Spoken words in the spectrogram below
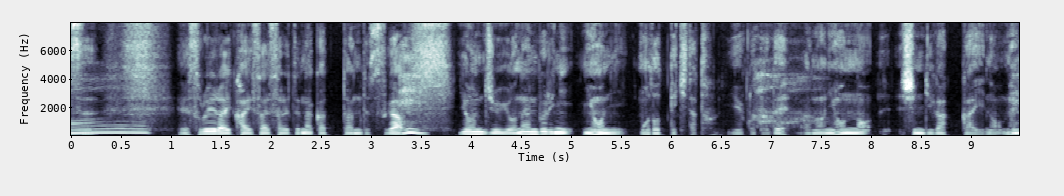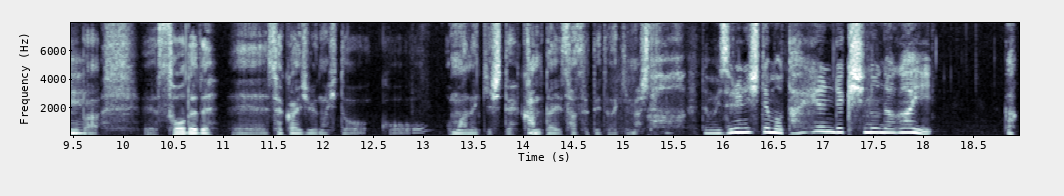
す。えそれ以来開催されてなかったんですが、えー、44年ぶりに日本に戻ってきたということであ。の日本の心理学会のメンバー、えー、総出で、えー、世界中の人をこうお招きして歓待させていただきました。でもいずれにしても大変歴史の長い学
